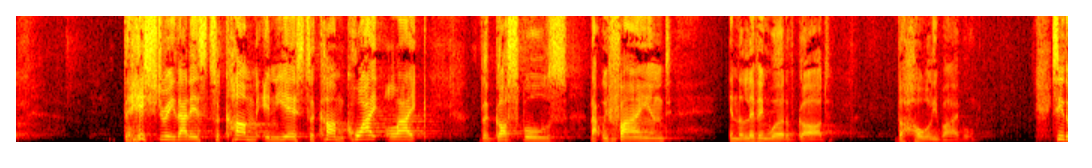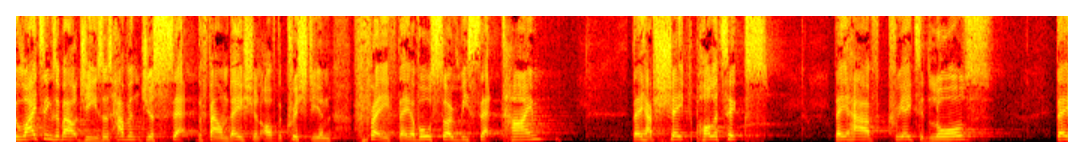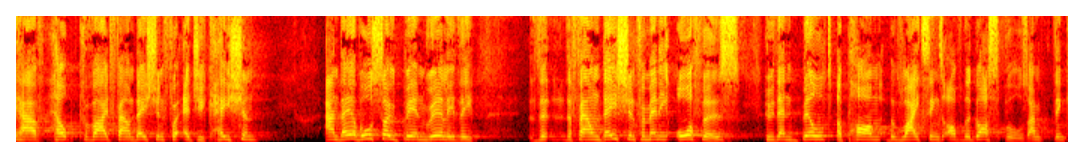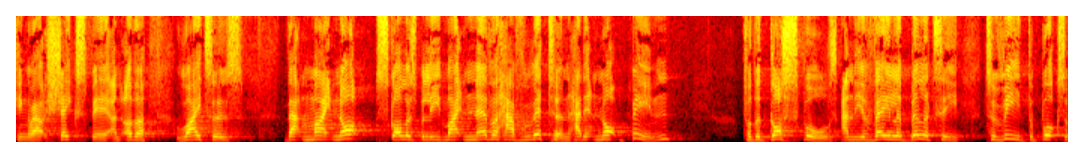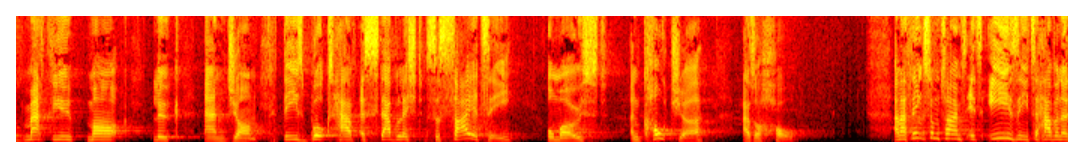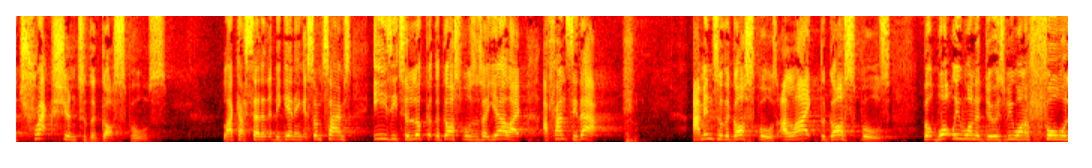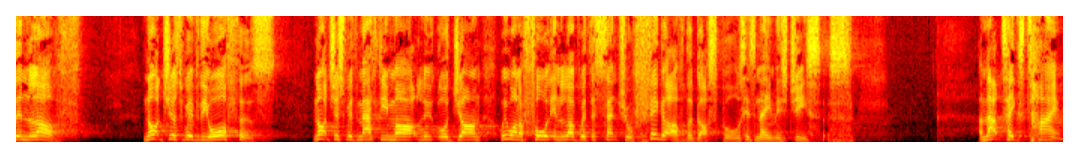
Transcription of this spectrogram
the history that is to come in years to come, quite like the Gospels that we find in the living Word of God, the Holy Bible. See, the writings about Jesus haven't just set the foundation of the Christian faith, they have also reset time, they have shaped politics, they have created laws, they have helped provide foundation for education, and they have also been really the, the, the foundation for many authors who then built upon the writings of the Gospels. I'm thinking about Shakespeare and other writers that might not, scholars believe, might never have written had it not been for the Gospels and the availability to read the books of Matthew, Mark, Luke, and John. These books have established society almost and culture as a whole. And I think sometimes it's easy to have an attraction to the Gospels. Like I said at the beginning, it's sometimes easy to look at the Gospels and say, yeah, like, I fancy that. I'm into the Gospels. I like the Gospels. But what we want to do is we want to fall in love, not just with the authors, not just with Matthew, Mark, Luke, or John. We want to fall in love with the central figure of the Gospels. His name is Jesus. And that takes time.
